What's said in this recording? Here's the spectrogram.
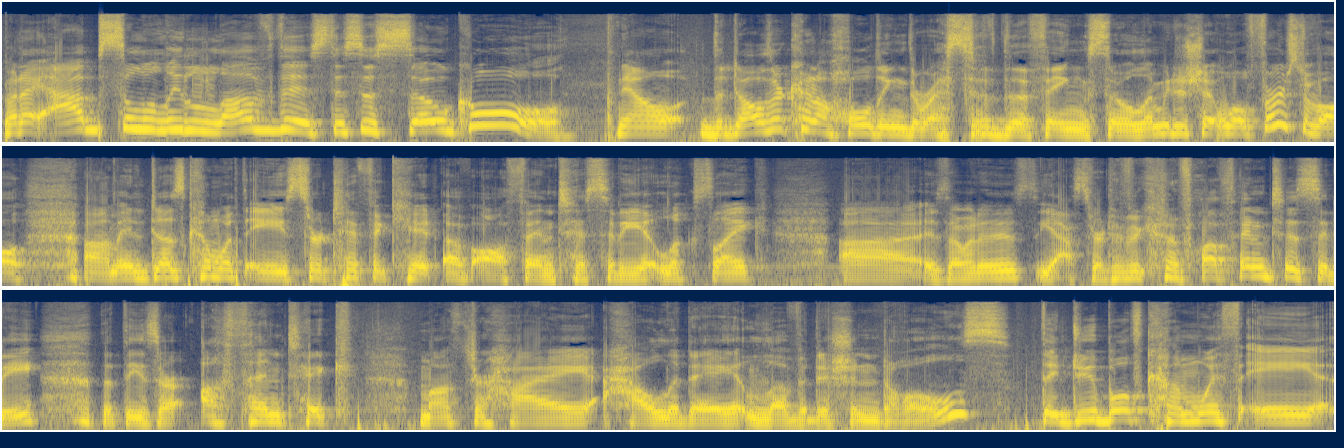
But i absolutely love this. This is so cool. Now the dolls are kind of holding the rest of the things so let me just show well first of all um, it does come with a certificate of authenticity it looks like. Uh, is that what it is? Yeah certificate of authenticity that these are authentic Monster High Howliday Love Edition dolls. They do both come with a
